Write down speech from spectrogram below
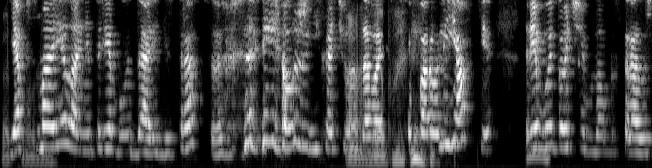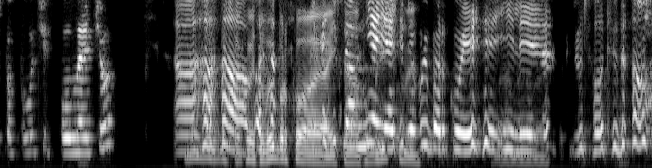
Я посмотрела, они требуют, да, регистрацию. я уже не хочу а, сдавать я... все пароли явки. Требует очень много сразу, чтобы получить полный отчет. Ну, какую-то выборку, а если она мне, я тебе выборку или скриншоты дам.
